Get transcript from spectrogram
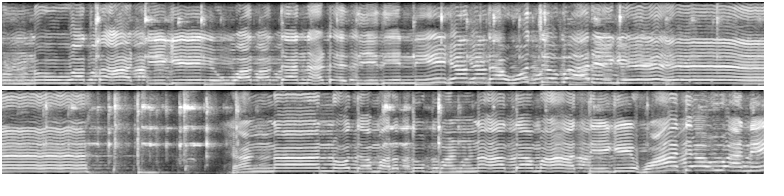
ಉಣ್ಣುವ ತಾಟಿಗೆ ಒದ್ದ ನಡೆದಿದ್ದೀನಿ ಎಂತ ಹುಚ್ಚು ಬಾರಿಗೆ? ಹೆಣ್ಣ ಅನ್ನೋದ ಮರೆತು ಬಣ್ಣದ ಮಾತಿಗೆ ಹೋದೆವ್ವನೇ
